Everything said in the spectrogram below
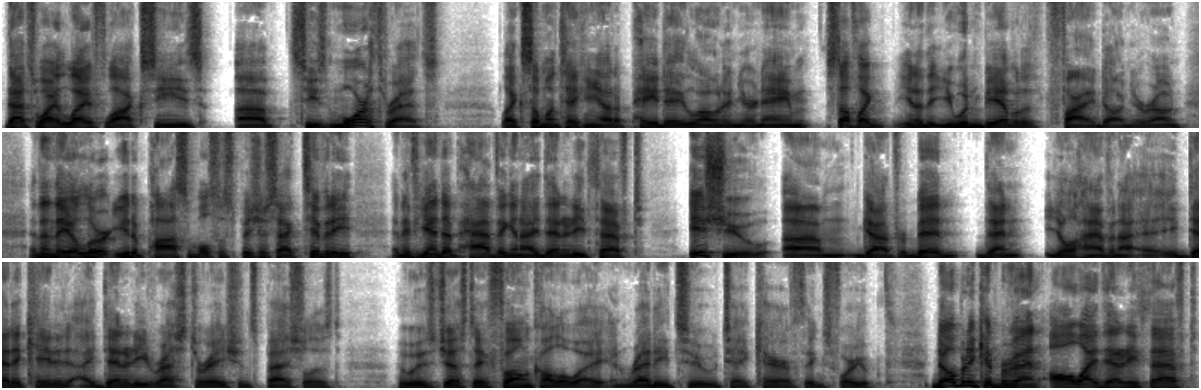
That's why LifeLock sees uh, sees more threats, like someone taking out a payday loan in your name, stuff like you know that you wouldn't be able to find on your own. And then they alert you to possible suspicious activity. And if you end up having an identity theft issue, um, God forbid, then you'll have an, a dedicated identity restoration specialist who is just a phone call away and ready to take care of things for you. Nobody can prevent all identity theft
